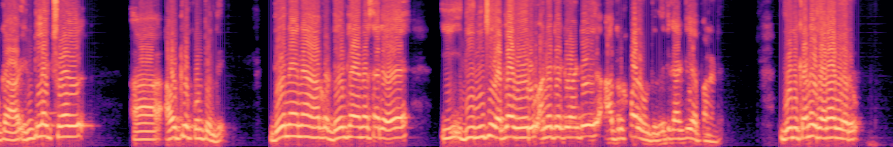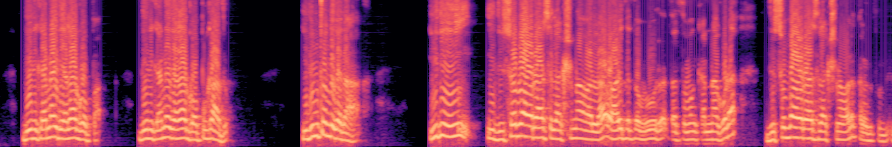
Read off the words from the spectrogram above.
ఒక ఇంటలెక్చువల్ అవుట్లుక్ ఉంటుంది. దేనైనా దేంట్లో అయినా సరే ఈ దీని నుంచి ఎట్లా వేరు అనేటటువంటి ఆ దృక్పథం ఉంటుంది. ఇది కరెక్ట్గా చెప్పాలంటే. దీనికన్నా ఇది ఎలా వేరు? దీనికన్నా ఇది ఎలా గొప్ప? దీనికన్నా ఇది ఎలా గొప్ప కాదు? ఇది ఉంటుంది కదా. ఇది ఈ దుస్వభావ రాశి లక్షణం వల్ల వాయుతత్వ తత్వం కన్నా కూడా దుస్వభావ రాశి లక్షణం వల్ల కలుగుతుంది.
